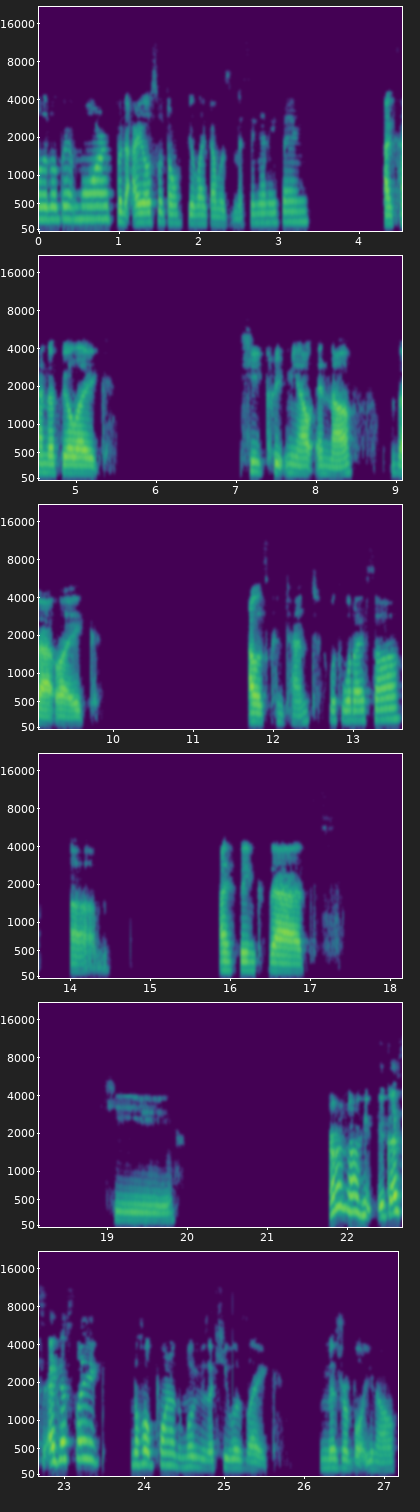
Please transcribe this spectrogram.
a little bit more, but I also don't feel like I was missing anything. I kind of feel like he creeped me out enough that like I was content with what I saw. Um, I think that he, I don't know. He, I guess, I guess, like the whole point of the movie was that he was like miserable, you know,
